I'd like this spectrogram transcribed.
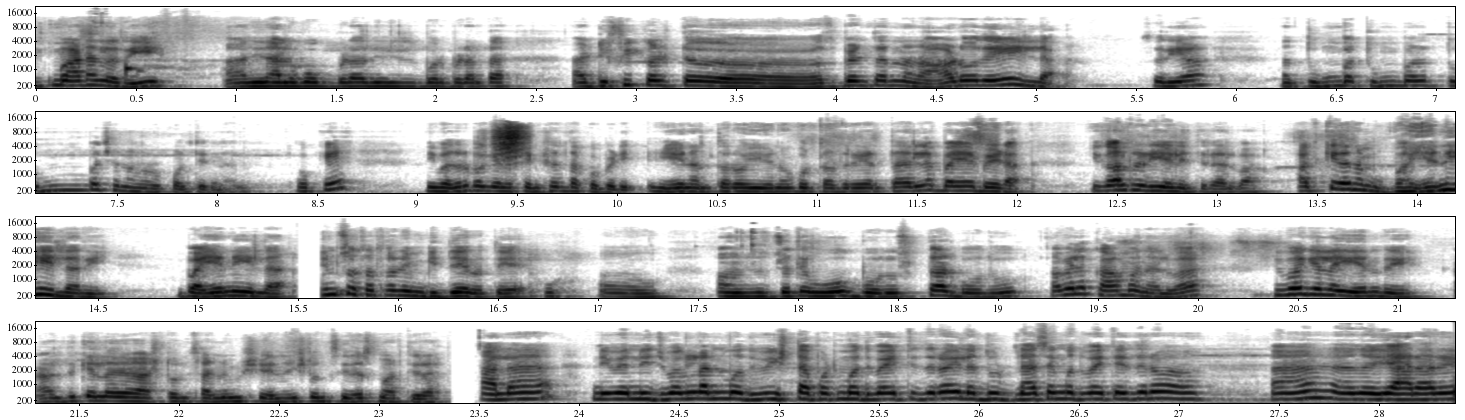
ಇದು ಮಾಡಲ್ಲ ರೀ. ನೀನು ಅಲ್ಲಿಗೆ ಹೋಗ್ಬೇಡ, ನೀನು ಇಲ್ಲಿ ಬರ್ಬೇಡ ಅಂತ ಡಿಫಿಕಲ್ಟ್ ಹಸ್ಬೆಂಡ್ ಥರ ನಾನು ಆಡೋದೇ ಇಲ್ಲ. ಸರಿಯಾ? ನಾನು ತುಂಬ ತುಂಬ ತುಂಬ ಚೆನ್ನಾಗಿ ನೋಡ್ಕೊಳ್ತೀನಿ ನಾನು. ಓಕೆ ನೀವು ಅದ್ರ ಬಗ್ಗೆ ಟೆನ್ಷನ್ ತಗೋಬೇಡಿ ಏನಂತಾರೋ, ಏನೋ ಗೊತ್ತಾದ್ರೆ ಅಂತ. ಎಲ್ಲ ಭಯ ಬೇಡ. ಈಗ ಆಲ್ರೆಡಿ ಹೇಳಿದ್ದೀರಲ್ವಾ? ಅದಕ್ಕೆ ನಮ್ಗೆ ಭಯನೇ ಇಲ್ಲ ರೀ. ಭಯನೇ ಇಲ್ಲ. ನಿಮ್ಮ ಹತ್ರ ನಿಮ್ಗೆ ಇದ್ದೇ ಇರುತ್ತೆ. ಅವನ ಜೊತೆ ಹೋಗ್ಬೋದು ಸುತ್ತಾಡ್ಬೋದು ಅವೆಲ್ಲ ಕಾಮನ್ ಅಲ್ವಾ? ಇವಾಗೆಲ್ಲ ಏನ್ರಿ? ಅದಕ್ಕೆಲ್ಲ ಅಷ್ಟೊಂದು ಸಣ್ಣ ವಿಷಯ ಇಷ್ಟೊಂದು ಸೀರಿಯಸ್ ಮಾಡ್ತೀರಾ? ಅಲ್ಲ ನೀವೇ ನಿಜವಾಗ್ಲೂ ನನ್ನ ಮದುವೆ ಇಷ್ಟಪಟ್ಟು ಮದ್ವೆ ಆಯ್ತಿದ್ದೀರೋ? ಇಲ್ಲ ದುಡ್ಡು ನಾಸೆ ಮದುವೆ ಆಯ್ತಿದ್ದೀರೋ? ಯಾರೇ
